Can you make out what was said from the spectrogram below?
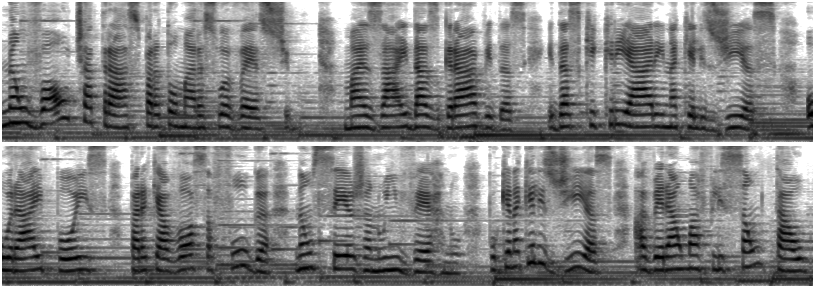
não volte atrás para tomar a sua veste. Mas ai das grávidas e das que criarem naqueles dias. Orai, pois, para que a vossa fuga não seja no inverno, porque naqueles dias haverá uma aflição tal,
